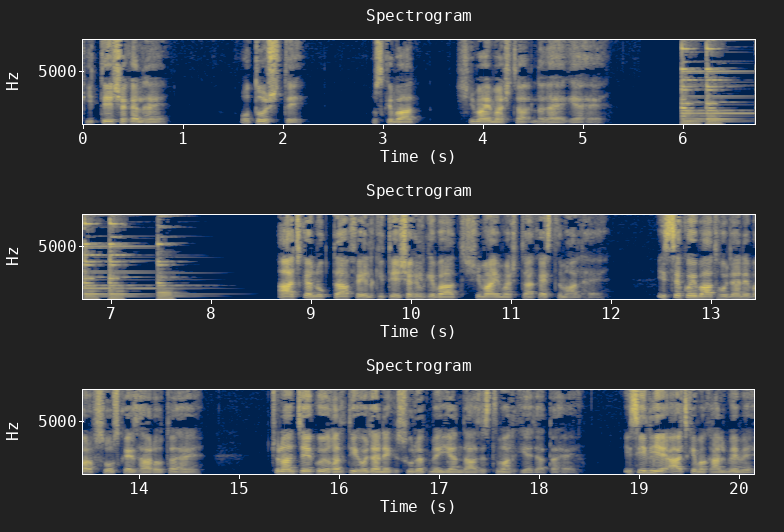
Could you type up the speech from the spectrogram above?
کی تے شکل ہے اوتوشتے اس کے بعد شمائی مشتا لگایا گیا ہے۔ آج کا نقطہ فعل کی تے شکل کے بعد شمائی مشتا کا استعمال ہے۔ اس سے کوئی بات ہو جانے پر افسوس کا اظہار ہوتا ہے۔ چنانچہ کوئی غلطی ہو جانے کی صورت میں یہ انداز استعمال کیا جاتا ہے۔ اسی لیے آج کے مکالمے میں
